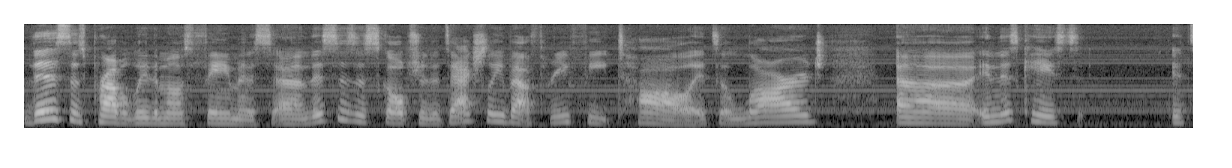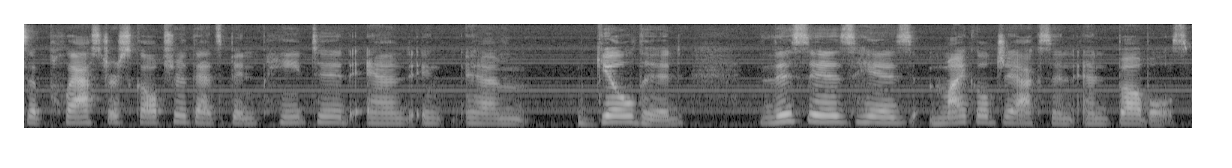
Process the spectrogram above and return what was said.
This is probably the most famous. Uh, this is a sculpture that's actually about three feet tall. It's a large, uh, in this case, it's a plaster sculpture that's been painted and um, gilded this is his Michael Jackson and Bubbles.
